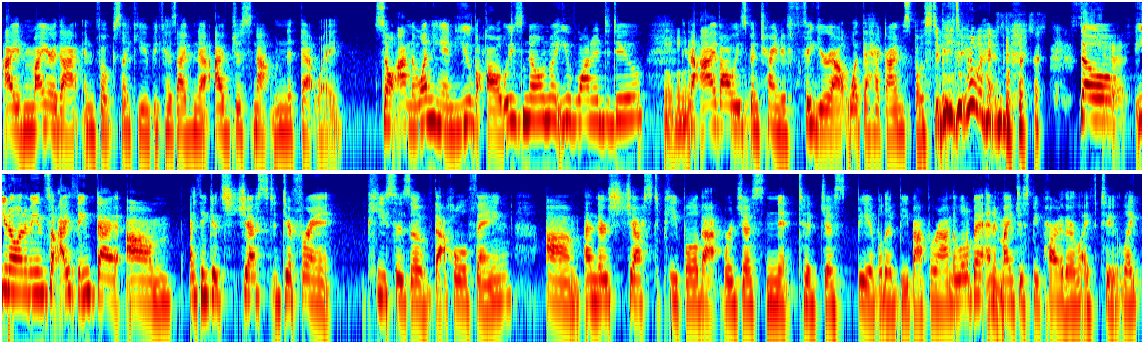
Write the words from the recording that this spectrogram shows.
I admire that in folks like you because I've not I've just not knit that way. So on the one hand, you've always known what you've wanted to do, and I've always been trying to figure out what the heck I'm supposed to be doing. so Yeah. you know what I mean. So I think that um, I think it's just different pieces of that whole thing. Um, and there's just people that were just knit to just be able to bebop around a little bit, and it might just be part of their life too. Like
